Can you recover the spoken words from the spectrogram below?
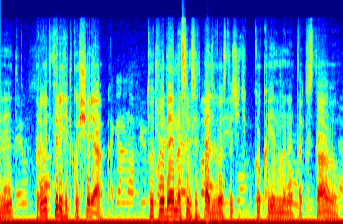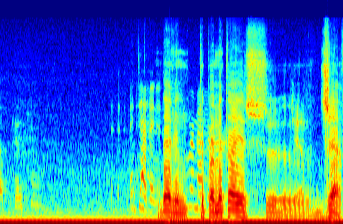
Привіт. Привіт, крихітко, що як? Тут людей на 75 вистачить. Кокаїн мене так вставив. Де він? Ти пам'ятаєш е, Джеф?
